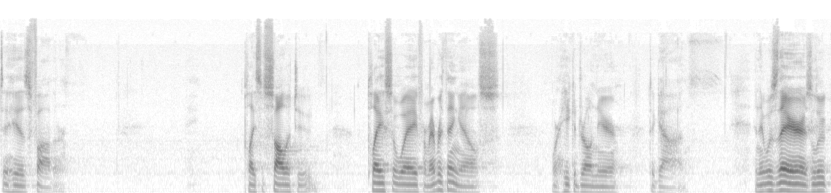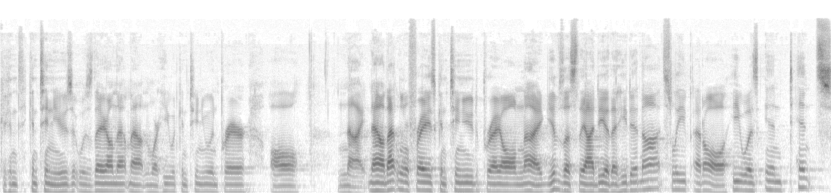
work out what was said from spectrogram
to his Father. Place of solitude, place away from everything else where he could draw near to God. And it was there, as Luke continues, it was there on that mountain where he would continue in prayer all night. Now, that little phrase, continue to pray all night, gives us the idea that he did not sleep at all. He was intense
